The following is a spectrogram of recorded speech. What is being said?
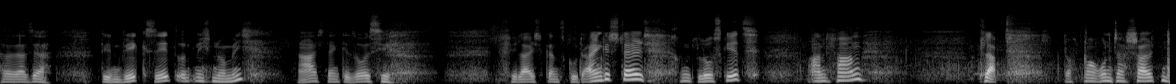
dass ihr den Weg seht und nicht nur mich. Ja, ich denke, so ist sie vielleicht ganz gut eingestellt. Und los geht's. Anfahren. Klappt. Doch mal runterschalten.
